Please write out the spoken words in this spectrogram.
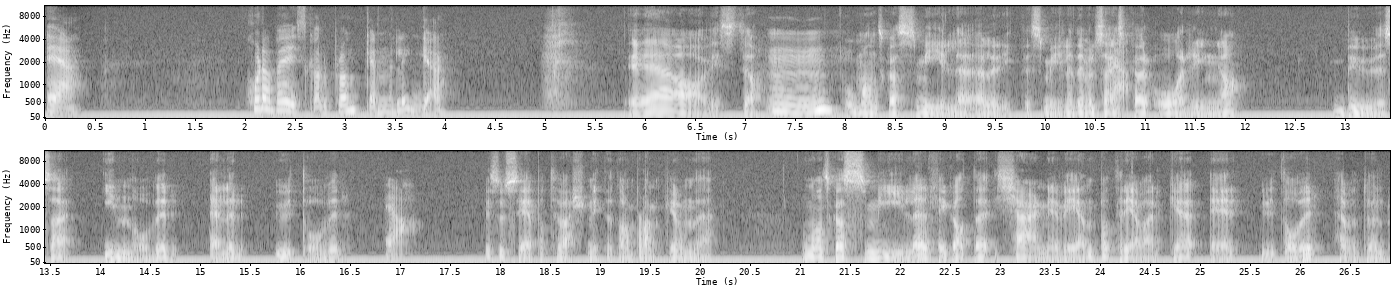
er Hvordan vei skal planken ligge? Ja visst, ja. Mm, Om man skal smile eller ikke smile. Det vil si, Ja. skal årringa bue seg innover eller utover? ja. Hvis du ser på tverrsnittet av en planke, om det Om man skal smile slik at kjerneveden på treverket er utover, eventuelt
